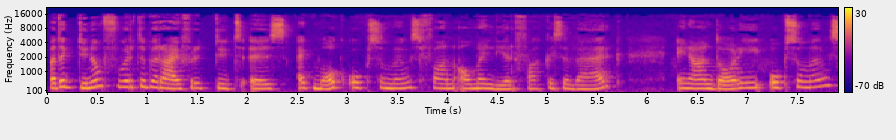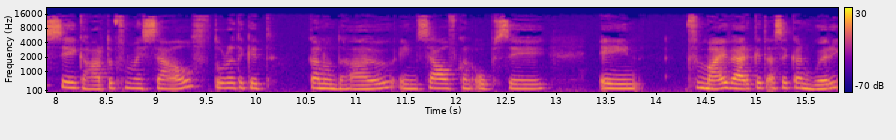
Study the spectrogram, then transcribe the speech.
wat ek doen om voor te berei vir 'n toets is ek maak opsommings van al my leervakke se werk En dan daardie opsomming sê ek hardop vir myself totdat ek dit kan onthou en self kan opsê. En vir my werk dit as ek kan hoor hoe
